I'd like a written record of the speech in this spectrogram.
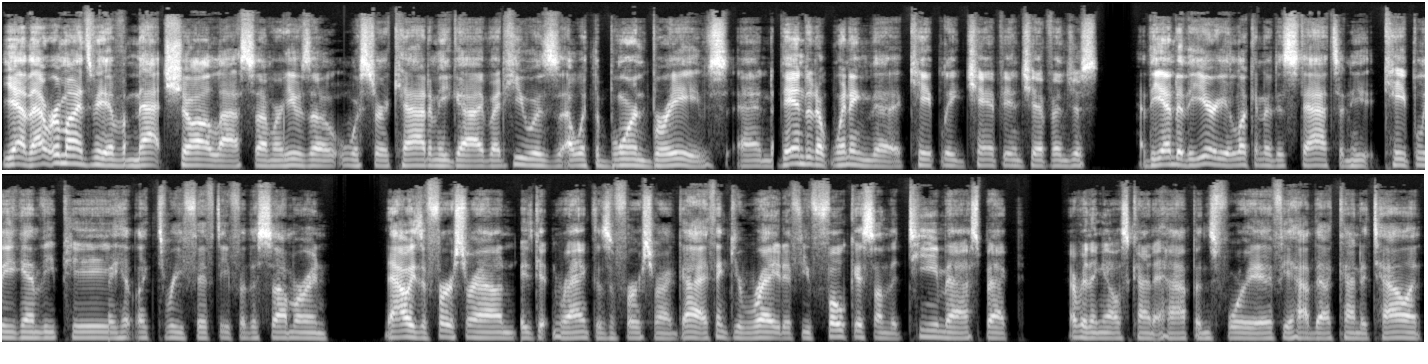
yeah, that reminds me of Matt Shaw last summer. He was a Worcester Academy guy, but he was uh, with the Bourne Braves, and they ended up winning the Cape League championship. And just at the end of the year, you're looking at his stats, and he Cape League MVP. He hit like 350 for the summer, and now he's a first round. He's getting ranked as a first round guy. I think you're right. If you focus on the team aspect, everything else kind of happens for you if you have that kind of talent.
